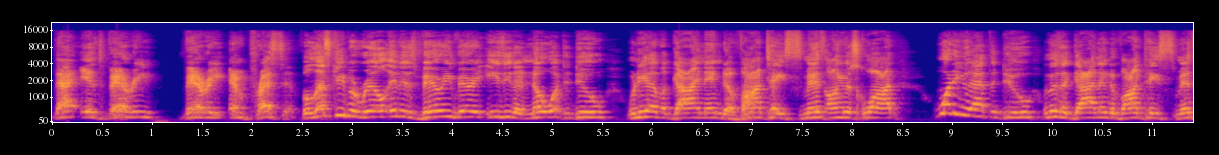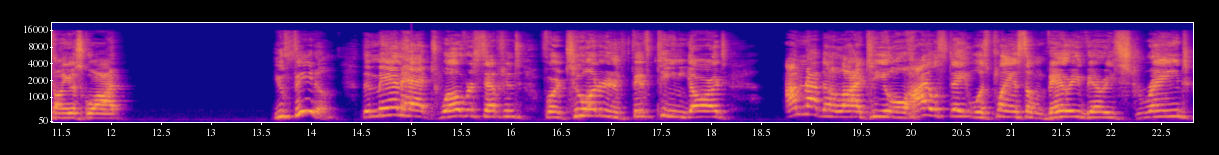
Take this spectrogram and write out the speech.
That is very, very impressive. But let's keep it real. It is very, very easy to know what to do when you have a guy named DeVonta Smith on your squad. What do you have to do when there's a guy named DeVonta Smith on your squad? You feed him. The man had 12 receptions for 215 yards. I'm not gonna lie to you. Ohio State was playing some very, very strange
